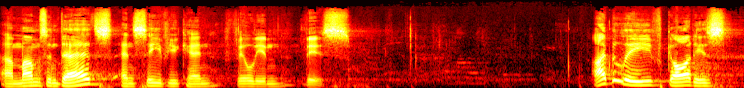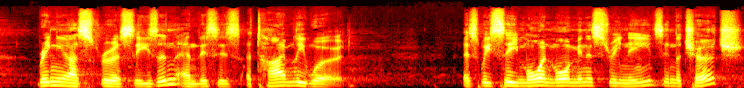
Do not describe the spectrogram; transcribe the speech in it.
uh, mums and dads and see if you can fill in this. I believe God is bringing us through a season, and this is a timely word. As we see more and more ministry needs in the church,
